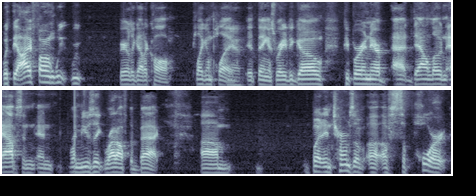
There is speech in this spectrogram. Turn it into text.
with the iPhone we, we barely got a call. Plug and play. Yeah. It thing is ready to go. People are in there at downloading apps and and music right off the back. Um, but in terms of uh, of support,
